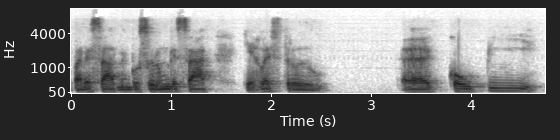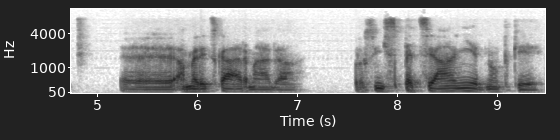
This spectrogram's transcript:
50 nebo 70 těchto strojů eh, koupí eh, americká armáda prosím speciální jednotky,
